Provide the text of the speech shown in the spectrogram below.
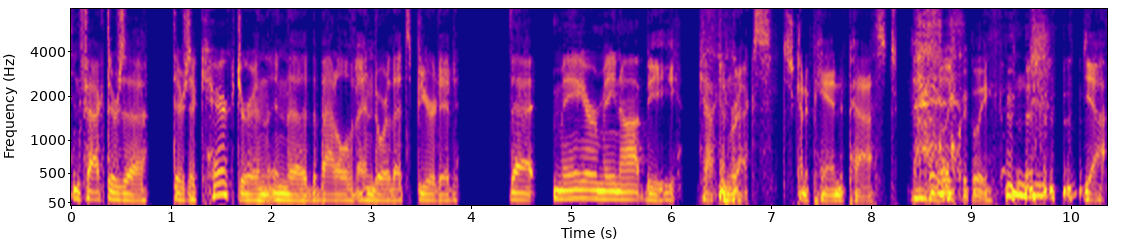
In fact, there's a there's a character in in the the Battle of Endor that's bearded that may or may not be Captain Rex. Just kind of panned past really quickly. yeah.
